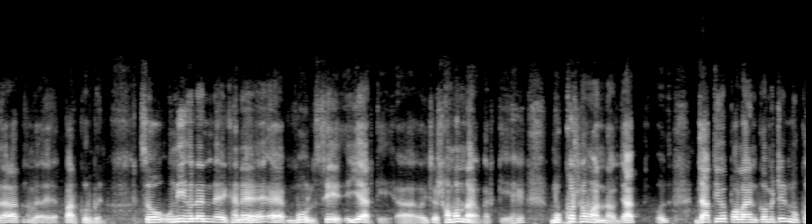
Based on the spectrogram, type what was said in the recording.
তারা পার করবেন। সো উনি হলেন এখানে মূল, সে ইয়ে আর কি ওই যে সমন্বয়ক আর কি, মুখ্য সমন্বয়ক। জাত, জাতীয় পলায়ন কমিটির মুখ্য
